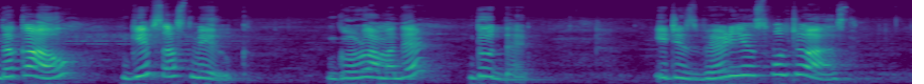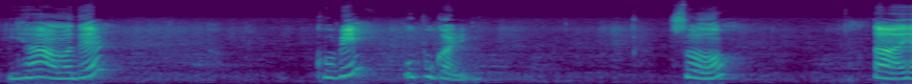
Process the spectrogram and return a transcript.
The cow gives us milk গরু আমাদের দুধ দেয়। It is very useful to us ইহা আমাদের খুবই উপকারী। সো তাই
